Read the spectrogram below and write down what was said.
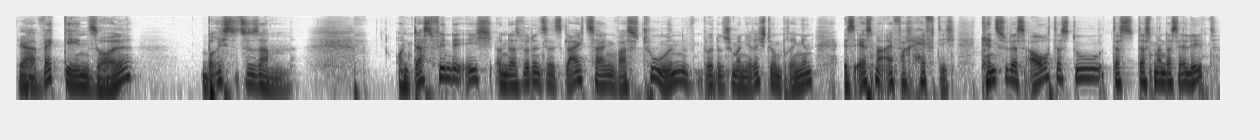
Ja. weggehen soll, brichst du zusammen. Und das finde ich, und das wird uns jetzt gleich zeigen, was tun, wird uns schon mal in die Richtung bringen, ist erstmal einfach heftig. Kennst du das auch, dass du, dass, dass man das erlebt?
